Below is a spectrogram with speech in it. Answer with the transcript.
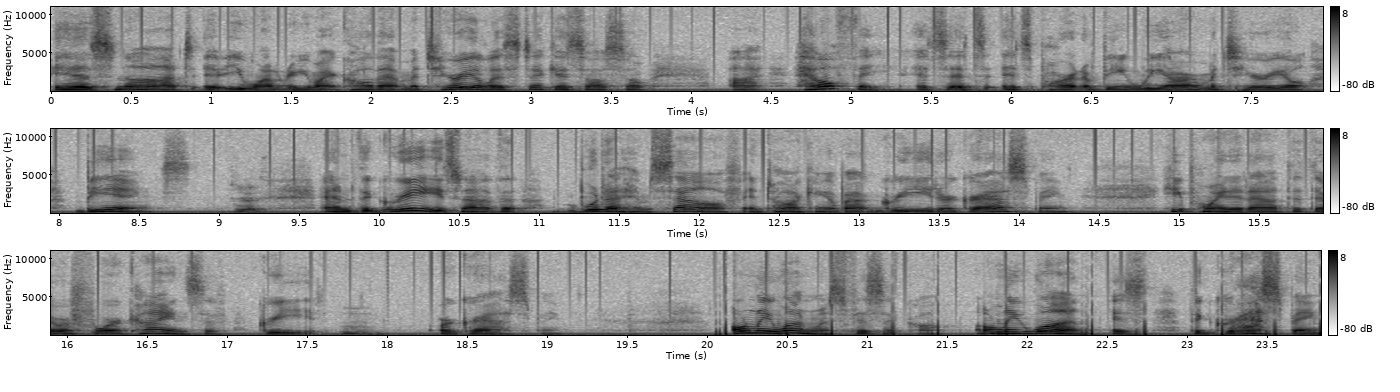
is not uh, you want you might call that materialistic. It's also uh, healthy. It's it's it's part of being. We are material beings. Yes. And the greeds, now the Buddha himself, in talking about greed or grasping, he pointed out that there were four kinds of greed Mm. or grasping. Only one was physical. Only one is the grasping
